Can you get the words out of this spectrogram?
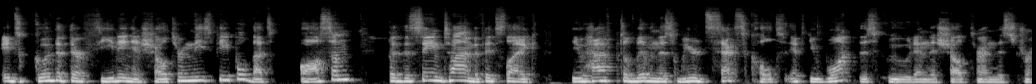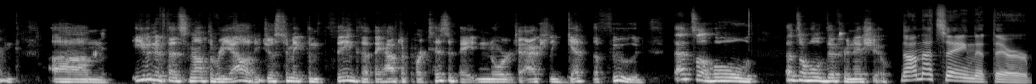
it's good that they're feeding and sheltering these people. That's awesome. But at the same time, if it's like you have to live in this weird sex cult if you want this food and this shelter and this drink, um, even if that's not the reality, just to make them think that they have to participate in order to actually get the food, that's a whole that's a whole different issue. No, I'm not saying that their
